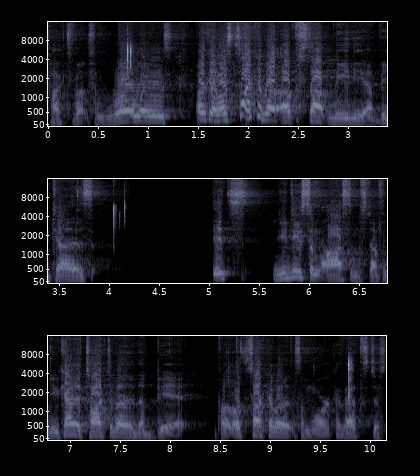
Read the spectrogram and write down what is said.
talked about some rollers. Okay, let's talk about Upstop Media because it's you do some awesome stuff, and you kind of talked about it a bit. But let's talk about it some more because that's just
